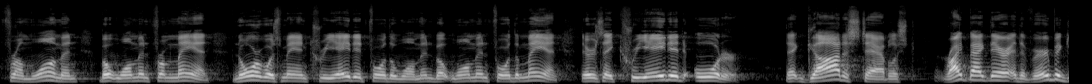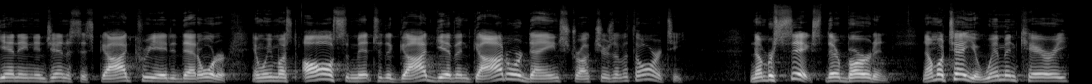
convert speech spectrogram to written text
from woman but woman from man nor was man created for the woman but woman for the man. There's a created order that god established right back there at the very beginning in Genesis, God created that order. And we must all submit to the God given, God ordained structures of authority. Number six, their burden. Now, I'm going to tell you, women carry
